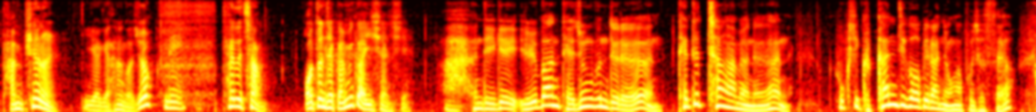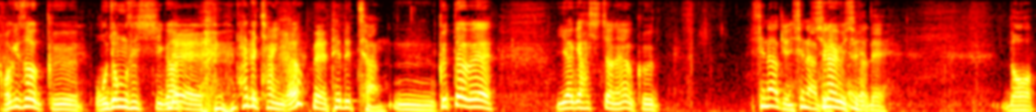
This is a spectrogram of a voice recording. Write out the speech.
단편을 이야기하는 거죠. 네. 테드 창 어떤 작가입니까 이시안 씨? 아 근데 이게 일반 대중분들은 테드 창 하면은 혹시 극한 직업이라는 영화 보셨어요? 거기서 그 오정세 씨가 네. 테드 창인가요? 네, 테드 창. 음 그때 왜 이야기 하시잖아요. 그 신하균, 신하균. 신하균 씨가 네. 네. 너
